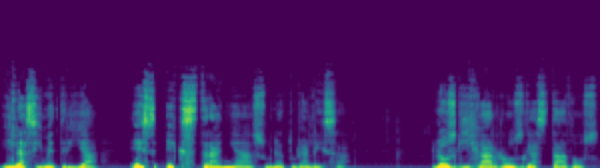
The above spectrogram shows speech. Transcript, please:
y la simetría es extraña a su naturaleza. Los guijarros gastados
